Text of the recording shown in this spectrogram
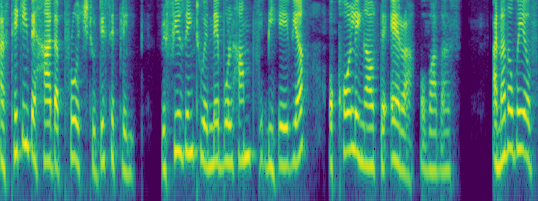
as taking the hard approach to discipline, refusing to enable harmful behavior, or calling out the error of others. Another way of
